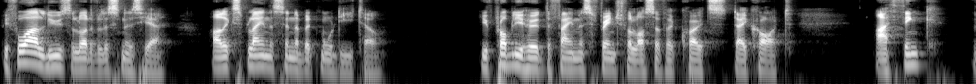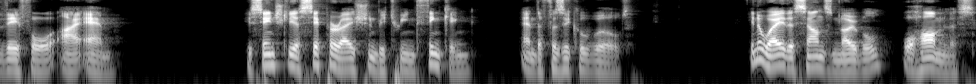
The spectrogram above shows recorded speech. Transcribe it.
Before I lose a lot of listeners here, I'll explain this in a bit more detail. You've probably heard the famous French philosopher quotes Descartes I think, therefore I am. Essentially, a separation between thinking and the physical world. In a way, this sounds noble or harmless,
